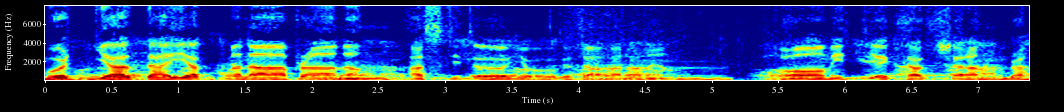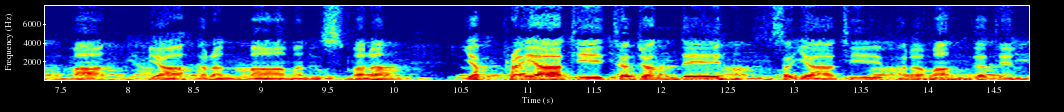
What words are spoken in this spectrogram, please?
मूर्जयत्मना प्राणम् अस्ति तु योगदानम् ओमित्येक्ताक्षरम् ब्रह्मा व्याहरन् मामनुस्मरन् yaprayati cha jandeham sayati paramangatim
